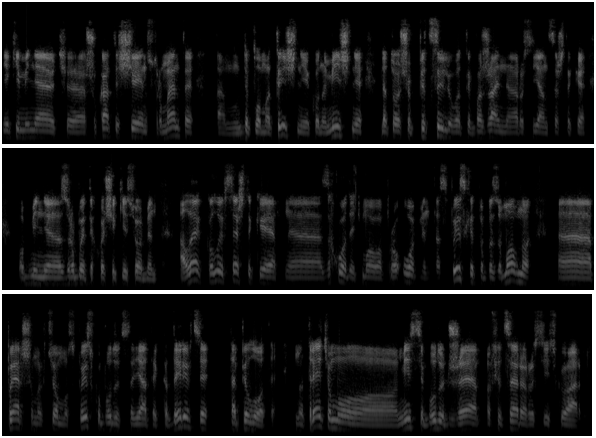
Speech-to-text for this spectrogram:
які міняють, е, шукати ще інструменти, там дипломатичні, економічні, для того, щоб підсилювати бажання росіян, все ж таки обмін е, зробити, хоч якийсь обмін. Але коли все ж таки заходить мова про обмін та списки, то безумовно першими в цьому списку будуть стояти кадирівці та пілоти. На третьому місці будуть вже офіцери російської армії.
